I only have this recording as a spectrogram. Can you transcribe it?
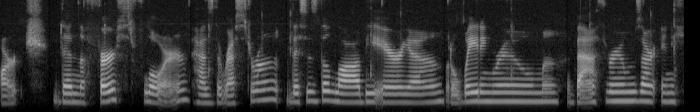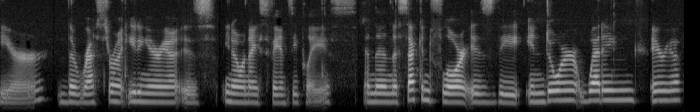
arch. Then the first floor has the restaurant. This is the lobby area, little waiting room. The bathrooms are in here. The restaurant eating area is, you know, a nice fancy place. And then the second floor is the indoor wedding area.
